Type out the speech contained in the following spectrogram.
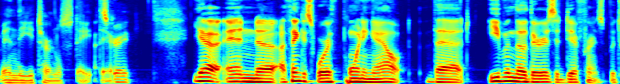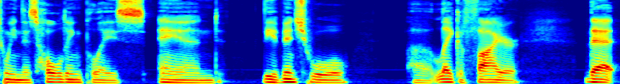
in the eternal state. That's there. great. Yeah, and uh, I think it's worth pointing out that even though there is a difference between this holding place and the eventual uh, lake of fire, that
